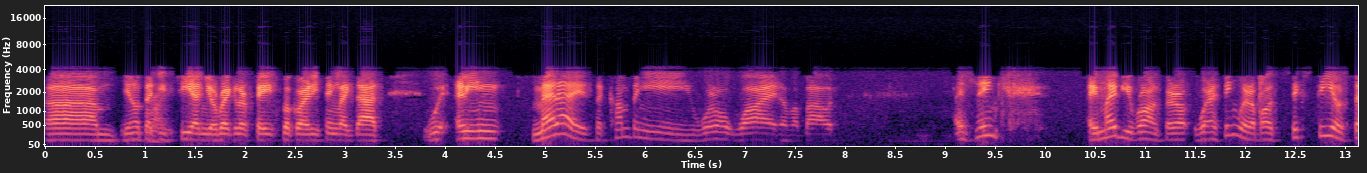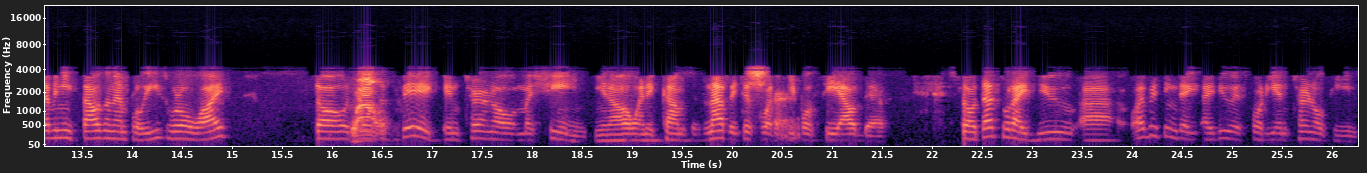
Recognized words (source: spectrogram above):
um, you know, that you see on your regular Facebook or anything like that. We, I mean, Meta is a company worldwide of about, I think, I might be wrong, but we're, I think we're about 60 or 70,000 employees worldwide. So Wow. there's a big internal machine, you know, when it comes, it's not just what Sure. people see out there. So that's what I do. Uh, everything that I do is for the internal teams.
